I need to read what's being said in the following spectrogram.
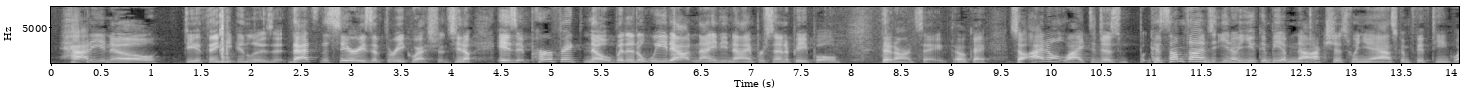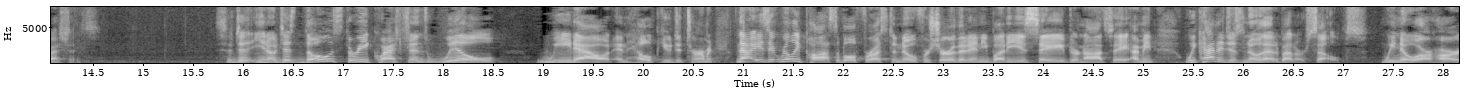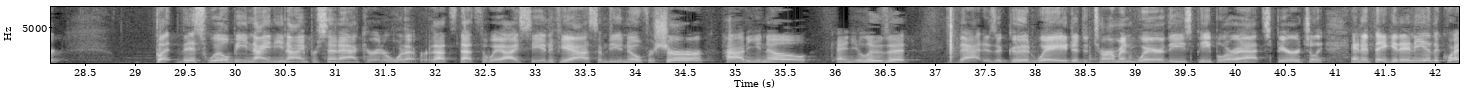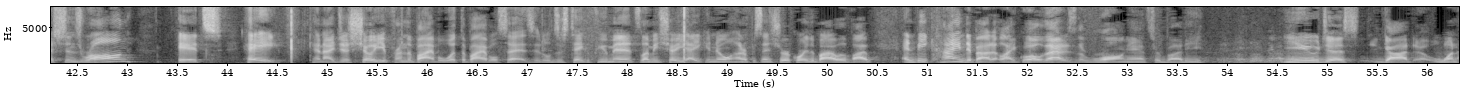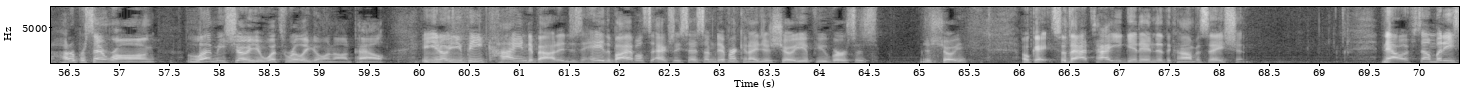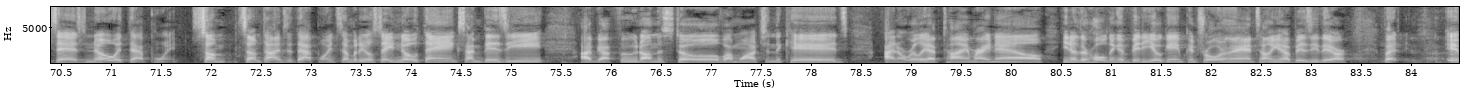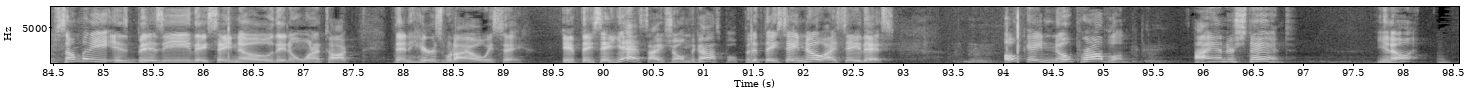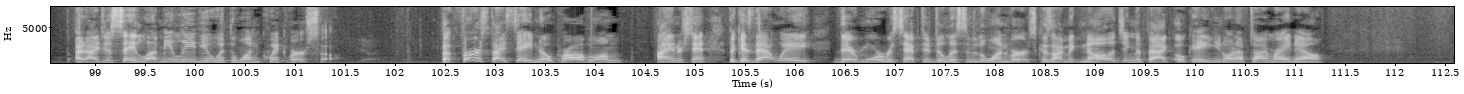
How do you know? Do you think you can lose it? That's the series of three questions. You know, is it perfect? No, but it'll weed out 99% of people that aren't saved. Okay, so I don't like to just, because sometimes, you know, you can be obnoxious when you ask them 15 questions. So just, you know, just those three questions will weed out and help you determine. Now, is it really possible for us to know for sure that anybody is saved or not saved? I mean, we kind of just know that about ourselves. We know our heart, but this will be 99% accurate or whatever. That's, that's the way I see it. If you ask them, do you know for sure? How do you know? Can you lose it? That is a good way to determine where these people are at spiritually. And if they get any of the questions wrong, it's, hey, can I just show you from the Bible what the Bible says? It'll just take a few minutes. Let me show you how you can know 100% sure according to the Bible, the Bible, and be kind about it. Like, whoa, that is the wrong answer, buddy. You just got 100% wrong. Let me show you what's really going on, pal. You know, you be kind about it and just say, hey, the Bible actually says something different. Can I just show you a few verses? Just show you? Okay, so that's how you get into the conversation. Now, if somebody says no at that point, some, sometimes at that point somebody will say, no thanks, I'm busy, I've got food on the stove, I'm watching the kids, I don't really have time right now. You know, they're holding a video game controller in their hand telling you how busy they are. But if somebody is busy, they say no, they don't want to talk, then here's what I always say. If they say yes, I show them the gospel. But if they say no, I say this. Okay, no problem. I understand. You know, and I just say, let me leave you with the one quick verse, though. Yeah. But first I say, no problem, I understand. Because that way they're more receptive to listen to the one verse. Because I'm acknowledging the fact, okay, you don't have time right now.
